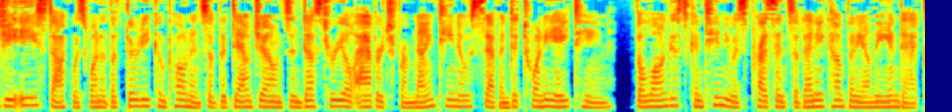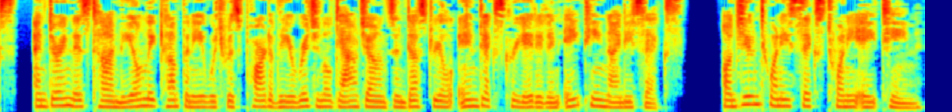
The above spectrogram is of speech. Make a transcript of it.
GE stock was one of the 30 components of the Dow Jones Industrial Average from 1907 to 2018 the longest continuous presence of any company on the index, and during this time the only company which was part of the original Dow Jones Industrial Index created in 1896. On June 26, 2018,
